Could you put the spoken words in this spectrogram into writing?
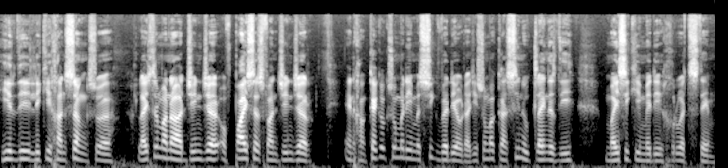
hier die liekie gaan sing. So luister maar na Ginger of Pisces van Ginger en gaan kyk ook so met die muziekvideo, dat jy so kan sien hoe klein is die meisiekie met die groot stem.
